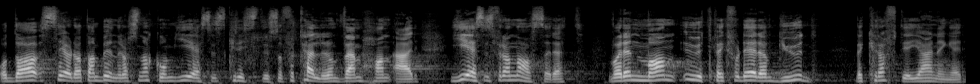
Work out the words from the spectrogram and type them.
Og Da ser du at han begynner å snakke om Jesus Kristus og forteller om hvem han er. Jesus fra Nasaret var en mann utpekt for dere av Gud ved kraftige gjerninger,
